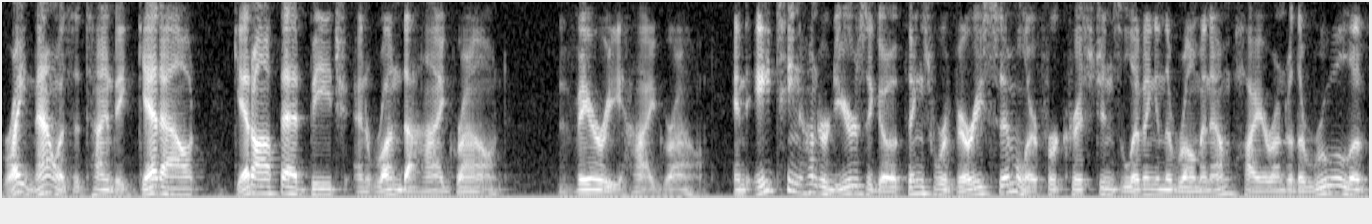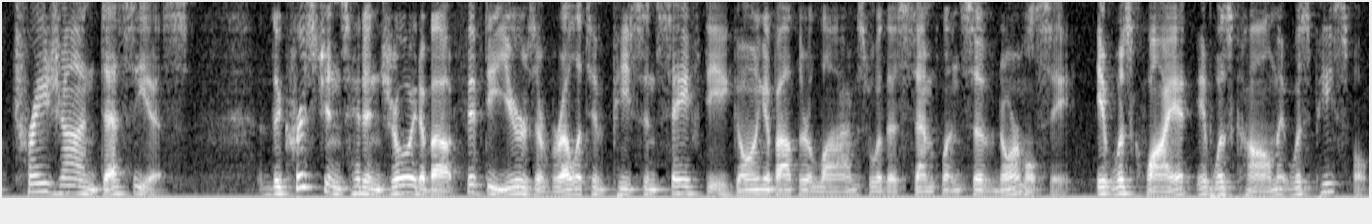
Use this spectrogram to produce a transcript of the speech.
right now is the time to get out, get off that beach, and run to high ground. Very high ground. And 1800 years ago, things were very similar for Christians living in the Roman Empire under the rule of Trajan Decius. The Christians had enjoyed about 50 years of relative peace and safety, going about their lives with a semblance of normalcy. It was quiet, it was calm, it was peaceful.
